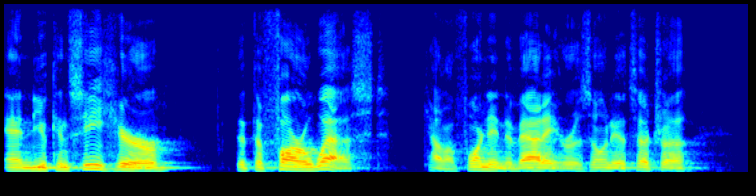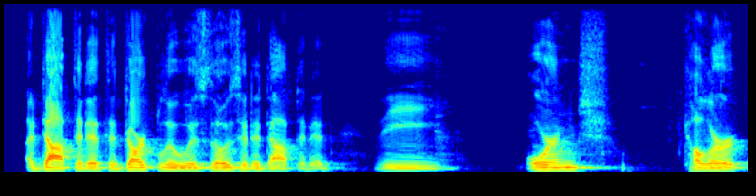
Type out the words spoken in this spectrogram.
And you can see here that the far west, California, Nevada, Arizona, et cetera, adopted it. The dark blue is those that adopted it. The orange color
